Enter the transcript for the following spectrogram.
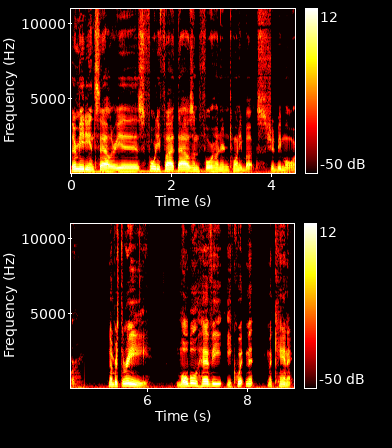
Their median salary is 45,420 bucks. Should be more. Number 3, mobile heavy equipment mechanic.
